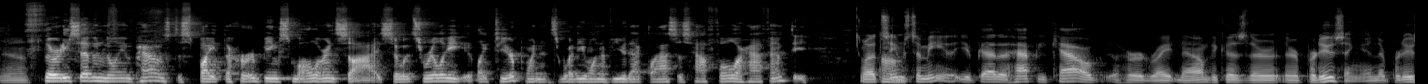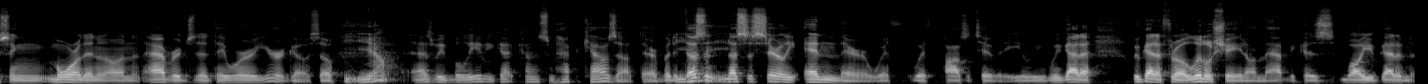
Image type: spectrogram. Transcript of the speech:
yeah. 37 million pounds despite the herd being smaller in size. So it's really like to your point, it's whether you want to view that glass as half full or half empty. Well, it um, seems to me that you've got a happy cow herd right now because they're they're producing and they're producing more than on average that they were a year ago. So, yeah, as we believe, you got kind of some happy cows out there, but it yeah. doesn't necessarily end there with with positivity. We, we've got to we've got to throw a little shade on that because while you've got a,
